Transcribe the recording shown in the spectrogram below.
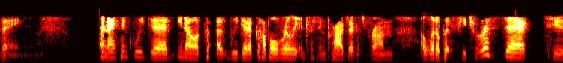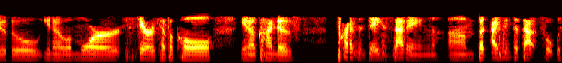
things and I think we did, you know, a, a, we did a couple really interesting projects from a little bit futuristic to, you know, a more stereotypical, you know, kind of present day setting. Um, but I think that that's what was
